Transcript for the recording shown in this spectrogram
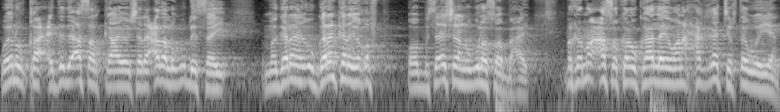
Waa inuu qaacidadii asalkaayo shareecada lagu dhisay ma garan uu garan karayo qofka oo masaaishan lagula soo baxay. Marka noocaasoo kale uu ka hadlaya waana xaqiiqa jirta weeyaan.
